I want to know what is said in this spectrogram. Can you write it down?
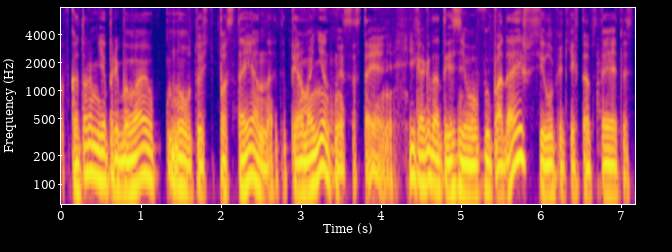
в котором я пребываю, ну, то есть постоянно. Это перманентное состояние. И когда ты из него выпадаешь в силу каких-то обстоятельств,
